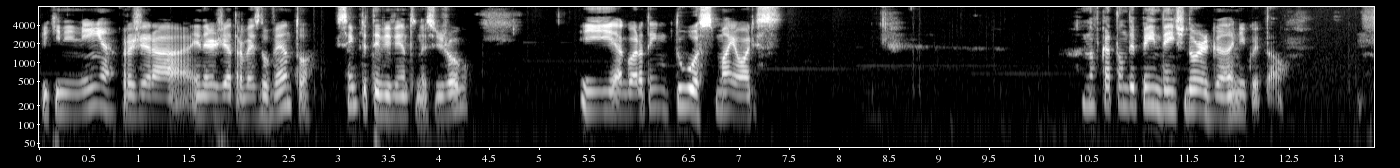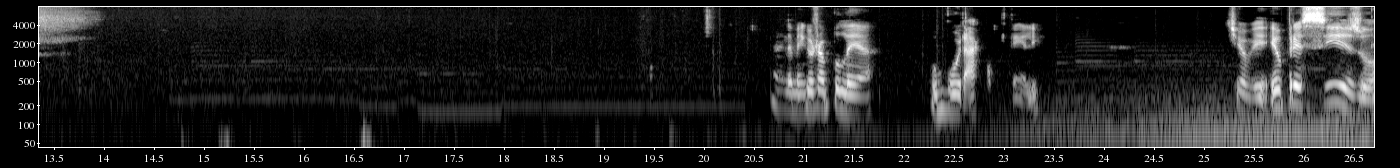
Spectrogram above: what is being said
pequenininha para gerar energia através do vento. Sempre teve vento nesse jogo. E agora tem duas maiores. Não ficar tão dependente do orgânico e tal. Ainda bem que eu já pulei a, o buraco que tem ali. Deixa eu ver. Eu preciso,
